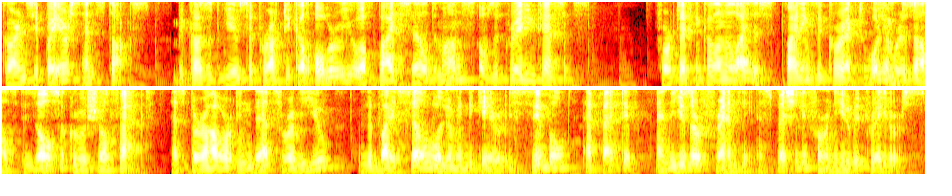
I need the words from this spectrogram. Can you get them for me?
currency pairs and stocks, because it gives a practical overview of buy-sell demands of the trading assets. For technical analysis, finding the correct volume results is also crucial fact. As per our in-depth review, the buy-sell volume indicator is simple, effective and user-friendly, especially for newbie traders.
